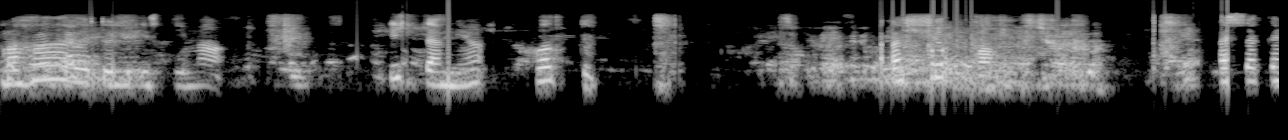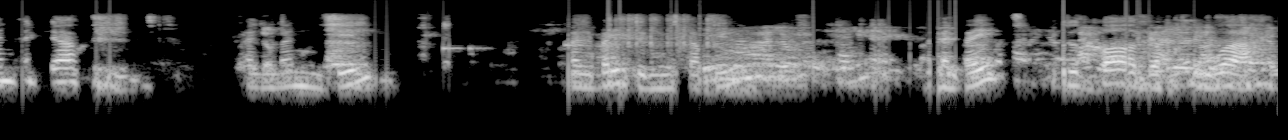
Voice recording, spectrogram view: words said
مهارة الاستماع. استمع واكتب الشقة. السكن الداخلي. المنزل. البيت المستقل البيت ذو الطابق الواحد.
